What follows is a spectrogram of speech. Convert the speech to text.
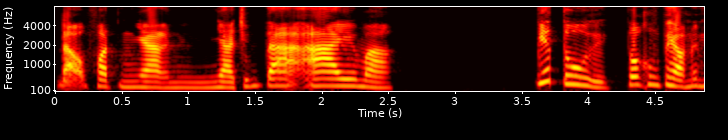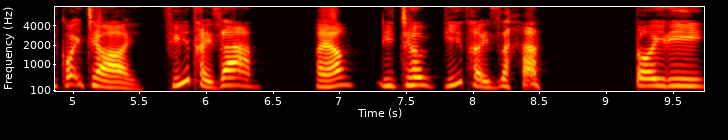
Đạo phật nhà nhà chúng ta ai mà biết tu thì tôi không thèm lên cõi trời. Phí thời gian, phải không? Đi chơi phí thời gian. Tôi đi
